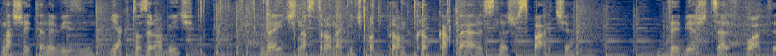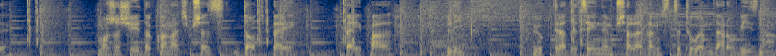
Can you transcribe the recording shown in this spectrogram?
naszej telewizji. Jak to zrobić? Wejdź na stronę idźpodprąd.pl wsparcie. Wybierz cel wpłaty. Możesz jej dokonać przez DotPay, PayPal, Blik lub tradycyjnym przelewem z tytułem darowizna.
